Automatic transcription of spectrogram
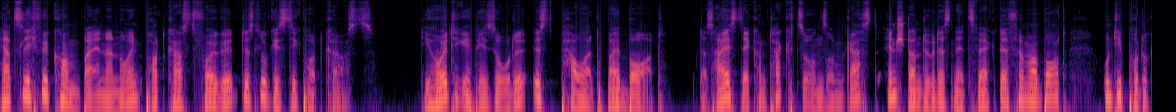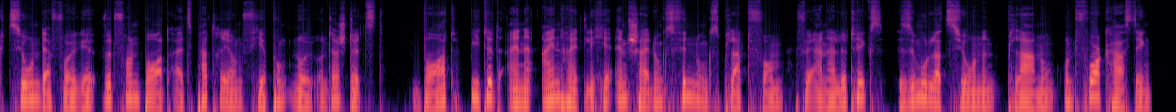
Herzlich willkommen bei einer neuen Podcast-Folge des Logistik-Podcasts. Die heutige Episode ist powered by Board. Das heißt, der Kontakt zu unserem Gast entstand über das Netzwerk der Firma Board und die Produktion der Folge wird von Board als Patreon 4.0 unterstützt. Board bietet eine einheitliche Entscheidungsfindungsplattform für Analytics, Simulationen, Planung und Forecasting,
